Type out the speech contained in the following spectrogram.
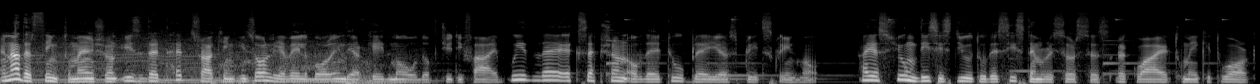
Another thing to mention is that head tracking is only available in the arcade mode of GT5, with the exception of the two-player split screen mode. I assume this is due to the system resources required to make it work.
